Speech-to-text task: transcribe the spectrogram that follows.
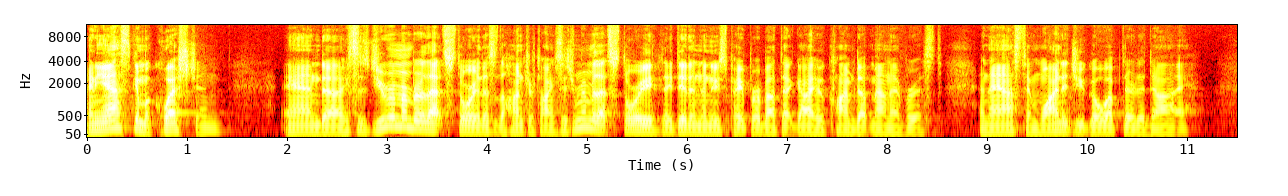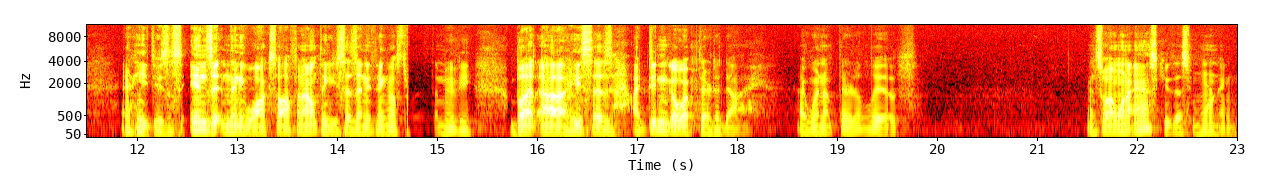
And he asks him a question. And uh, he says, Do you remember that story? This is the hunter talking. He says, You remember that story they did in the newspaper about that guy who climbed up Mount Everest? And they asked him, Why did you go up there to die? And he, he just ends it and then he walks off. And I don't think he says anything else to the movie. But uh, he says, I didn't go up there to die, I went up there to live. And so I want to ask you this morning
